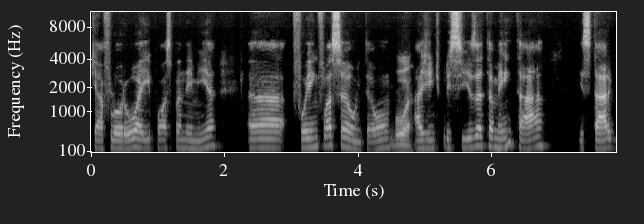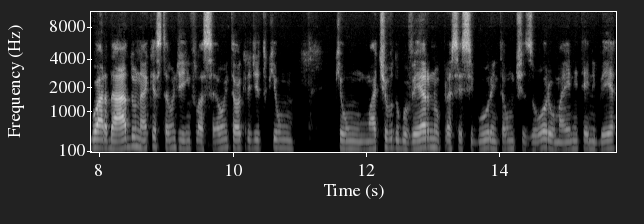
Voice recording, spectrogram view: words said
que aflorou aí pós-pandemia uh, foi a inflação. Então, Boa. a gente precisa também estar. Tá estar guardado na questão de inflação. Então, acredito que um, que um ativo do governo para ser seguro, então um tesouro, uma NTNB,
